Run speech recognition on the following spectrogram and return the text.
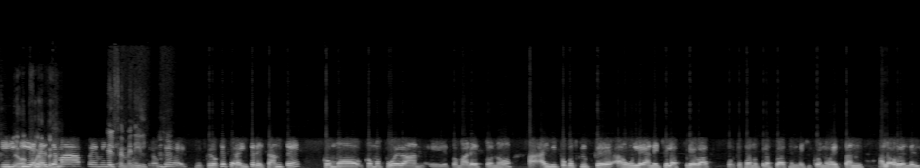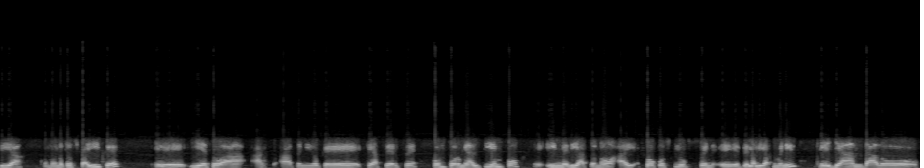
Y, y en el tema femenil, el femenil. Pues, creo, que, creo que será interesante cómo, cómo puedan eh, tomar esto, ¿no? Hay muy pocos clubes que aún le han hecho las pruebas, porque sabemos que las pruebas en México no están a la orden del día como en otros países, eh, y eso ha, ha, tenido que, que, hacerse conforme al tiempo eh, inmediato, ¿no? Hay pocos clubes de la Liga Femenil que ya han dado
